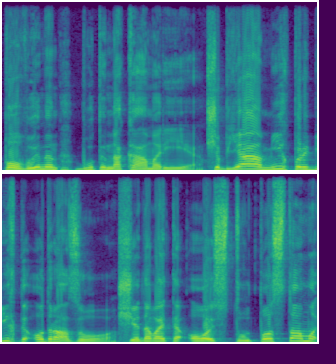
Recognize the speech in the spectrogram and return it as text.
повинен бути на камері, щоб я міг прибігти одразу. Ще давайте ось тут поставимо,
